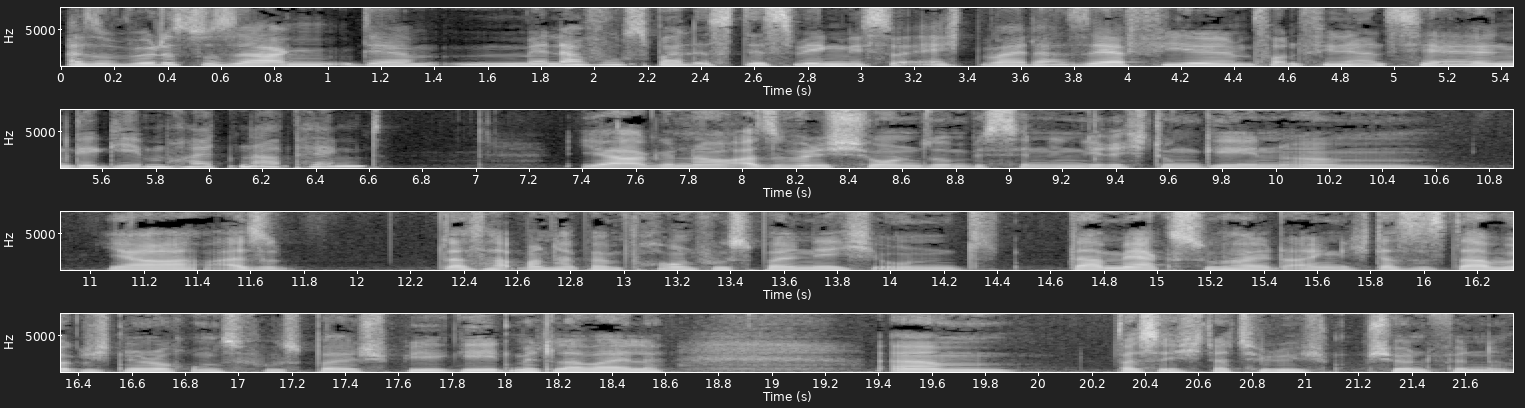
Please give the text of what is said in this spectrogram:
Also würdest du sagen, der Männerfußball ist deswegen nicht so echt, weil da sehr viel von finanziellen Gegebenheiten abhängt? Ja, genau. Also würde ich schon so ein bisschen in die Richtung gehen. Ähm, ja, also das hat man halt beim Frauenfußball nicht und da merkst du halt eigentlich, dass es da wirklich nur noch ums Fußballspiel geht mittlerweile, ähm, was ich natürlich schön finde.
